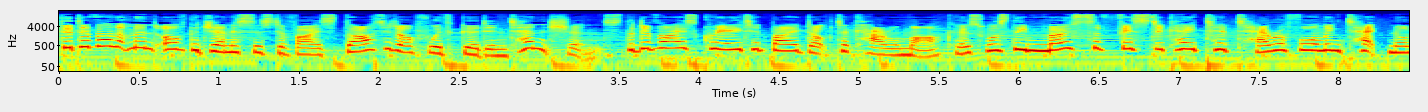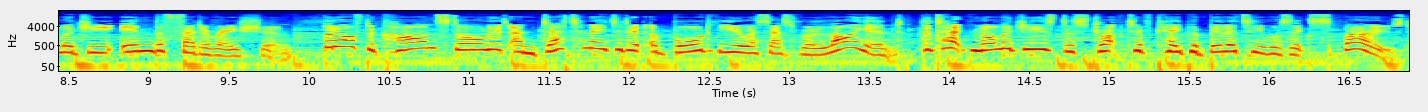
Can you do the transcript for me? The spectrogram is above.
The development of the Genesis device started off with good intentions. The device created by Dr. Carol Marcus was the most sophisticated terraforming technology in the Federation. But after Khan stole it and detonated it aboard the USS Reliant, the technology's destructive capability was exposed,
